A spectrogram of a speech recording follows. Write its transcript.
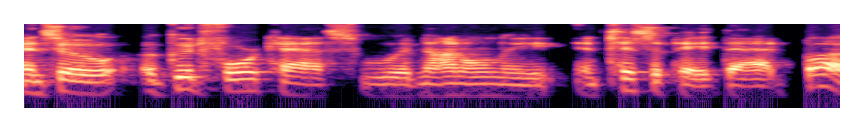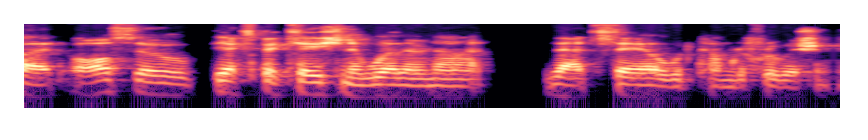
And so a good forecast would not only anticipate that, but also the expectation of whether or not that sale would come to fruition.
